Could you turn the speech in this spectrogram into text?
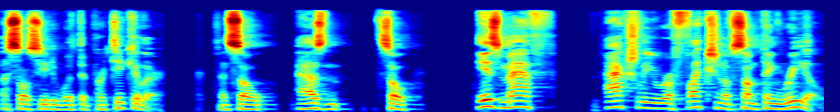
associated with the particular? And so, as so, is math actually a reflection of something real?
